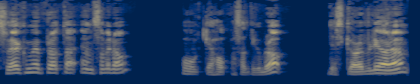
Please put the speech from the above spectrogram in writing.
Så jag kommer att prata ensam idag och jag hoppas att det går bra. Det ska det väl göra.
